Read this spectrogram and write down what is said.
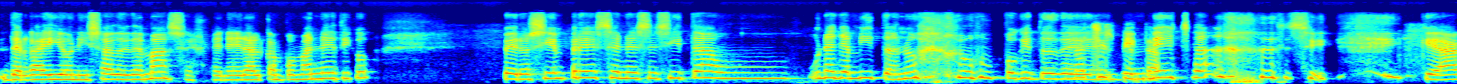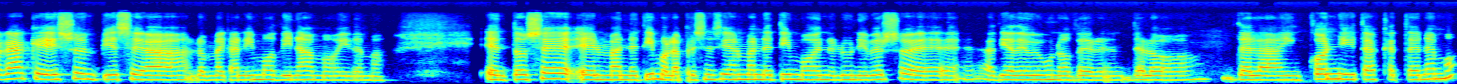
del gas ionizado y demás, se genera el campo magnético, pero siempre se necesita una llamita, ¿no? un poquito de, de mecha que haga que eso empiece a los mecanismos dinamos y demás. Entonces, el magnetismo, la presencia del magnetismo en el universo es a día de hoy uno de, las incógnitas que tenemos.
